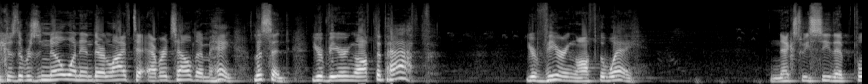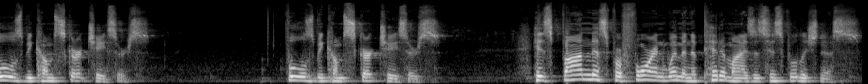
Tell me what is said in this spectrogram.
because there was no one in their life to ever tell them, hey, listen, you're veering off the path. You're veering off the way. Next, we see that fools become skirt chasers. Fools become skirt chasers. His fondness for foreign women epitomizes his foolishness.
